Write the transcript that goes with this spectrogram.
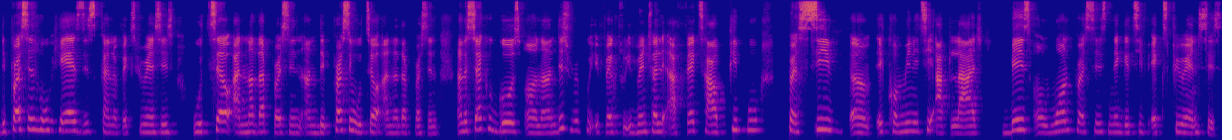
the person who hears this kind of experiences would tell another person and the person would tell another person. And the circle goes on. And this ripple effect will eventually affect how people perceive um, a community at large based on one person's negative experiences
